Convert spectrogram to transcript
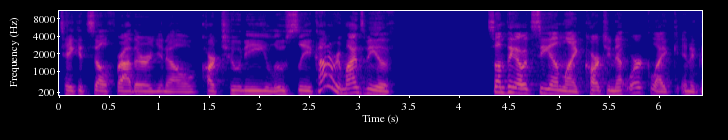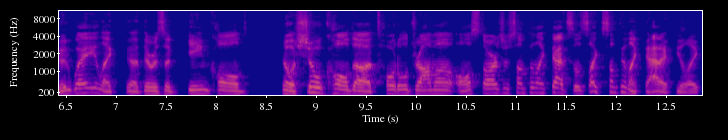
take itself rather, you know, cartoony, loosely. It kind of reminds me of something I would see on like Cartoon Network, like in a good way. Like uh, there was a game called, no, a show called uh, Total Drama All Stars or something like that. So it's like something like that. I feel like.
